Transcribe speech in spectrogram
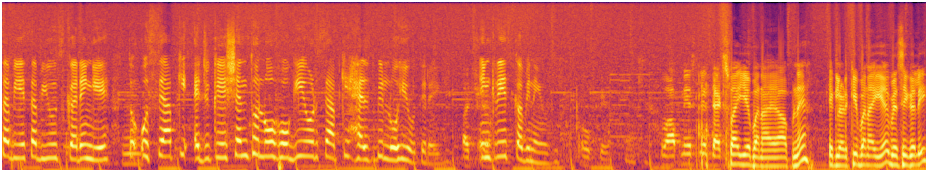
सब ये सब यूज़ करेंगे तो हम्म। उससे आपकी एजुकेशन तो लो होगी और उससे आपकी हेल्थ भी लो ही होती रहेगी। अच्छा। इंक्रीज कभी नहीं होगी। ओके तो आपने इसलिए दैट्स वाई ये बनाया आपने। एक लड़की बनाई है बेसिकली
